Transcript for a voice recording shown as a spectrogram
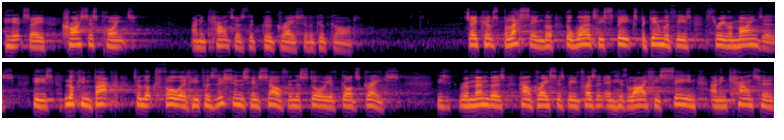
He hits a crisis point and encounters the good grace of a good God. Jacob's blessing, the, the words he speaks, begin with these three reminders. He's looking back to look forward. He positions himself in the story of God's grace. He remembers how grace has been present in his life. He's seen and encountered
